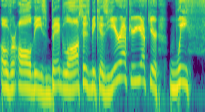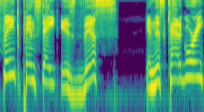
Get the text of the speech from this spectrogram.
over all these big losses because year after year after year, we think Penn State is this in this category.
